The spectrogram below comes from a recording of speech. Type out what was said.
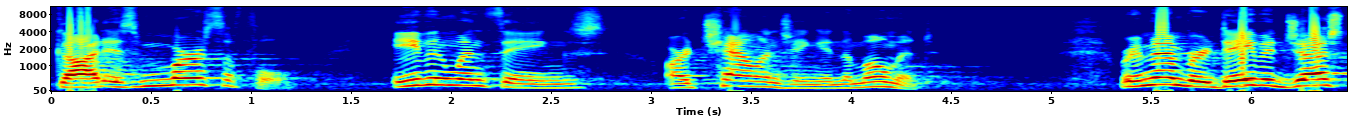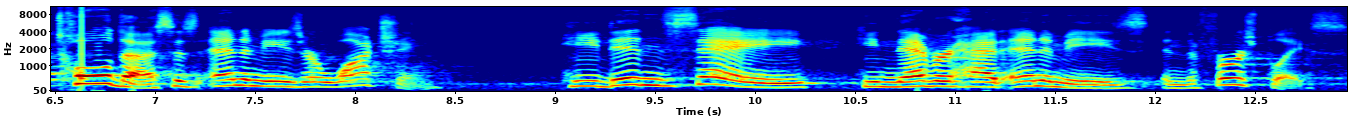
God is merciful, even when things are challenging in the moment. Remember, David just told us his enemies are watching. He didn't say he never had enemies in the first place.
